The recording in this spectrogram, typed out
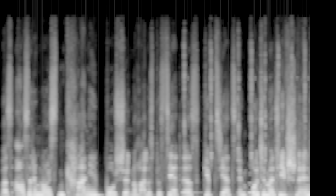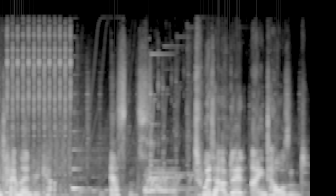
Was außer dem neuesten Kanye-Bullshit noch alles passiert ist, gibt's jetzt im ultimativ schnellen Timeline-Recap. Erstens. Twitter-Update 1000.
